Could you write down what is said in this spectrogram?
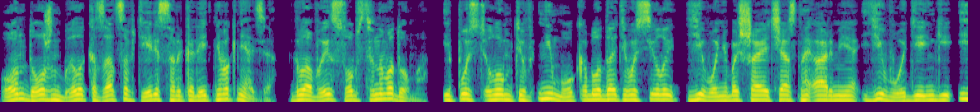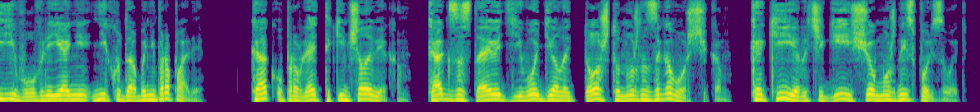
он должен был оказаться в теле сорокалетнего князя, главы собственного дома. И пусть Ломтев не мог обладать его силой, его небольшая частная армия, его деньги и его влияние никуда бы не пропали. Как управлять таким человеком? Как заставить его делать то, что нужно заговорщикам? Какие рычаги еще можно использовать?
